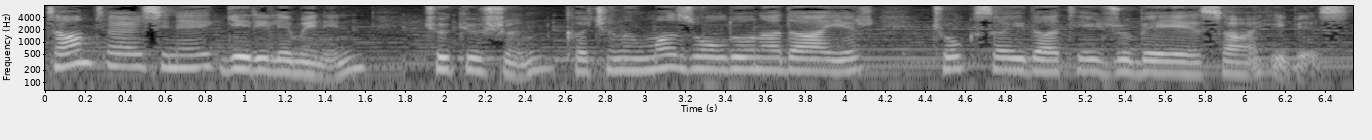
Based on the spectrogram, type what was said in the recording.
tam tersine gerilemenin, çöküşün kaçınılmaz olduğuna dair çok sayıda tecrübeye sahibiz.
